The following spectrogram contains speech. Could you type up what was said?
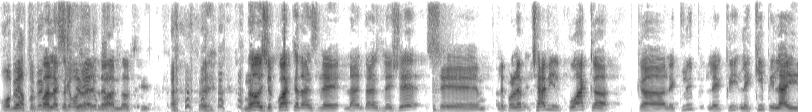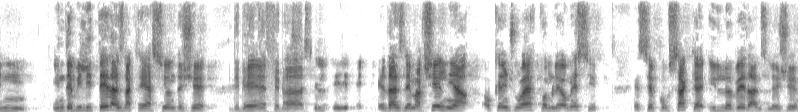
Robert, tu veux que Messi revienne ou pas Non, je crois que dans les, dans les jeux, c'est le problème. Xavi, il croit que, que l'équipe, il a une, une débilité dans la création de jeux. Débilité, et, faiblesse. Euh, et dans les marchés, il n'y a aucun joueur comme Léo Messi. Et c'est pour ça qu'il le veut dans le jeu.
